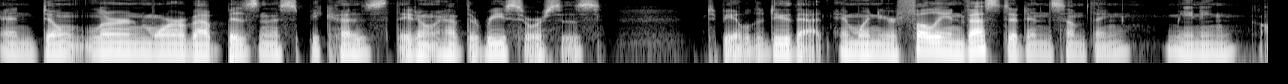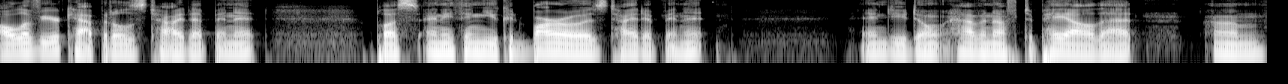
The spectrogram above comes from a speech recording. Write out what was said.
and don't learn more about business because they don't have the resources to be able to do that. And when you're fully invested in something, meaning all of your capital is tied up in it, plus anything you could borrow is tied up in it, and you don't have enough to pay all that, um,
